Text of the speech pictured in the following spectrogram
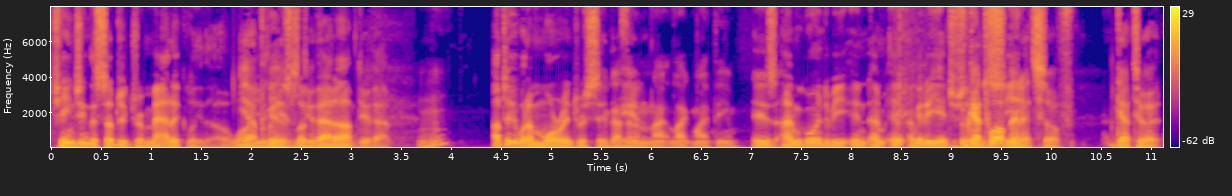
Changing the subject dramatically, though, while yeah, you please guys look do that, that. up, Do that. I'll tell you what I'm more interested You guys in didn't like my theme. is I'm going to be in. I'm, I'm going to be interested. We've got 12 see, minutes, so f- get to it.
